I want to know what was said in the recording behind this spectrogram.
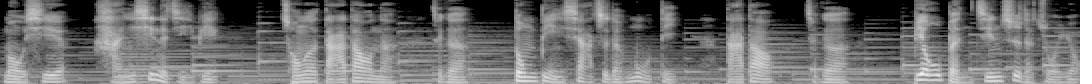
某些寒性的疾病，从而达到呢这个冬病夏治的目的，达到这个标本兼治的作用。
